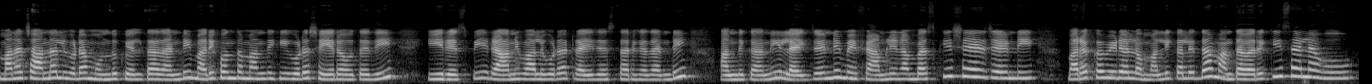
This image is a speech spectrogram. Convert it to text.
మన ఛానల్ కూడా ముందుకు వెళ్తుందండి. మరికొంతమందికి కూడా షేర్ అవుతుంది. ఈ రెసిపీ రాని వాళ్ళు కూడా ట్రై చేస్తారు కదండి. అందుకని లైక్ చేయండి. మీ ఫ్యామిలీ మెంబర్స్కి షేర్ చేయండి. మరొక వీడియోలో మళ్ళీ కలుద్దాం. అంతవరకు సెలవు.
